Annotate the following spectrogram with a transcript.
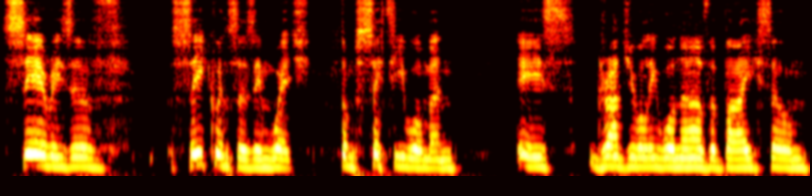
series of sequences in which some city woman is gradually won over by some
